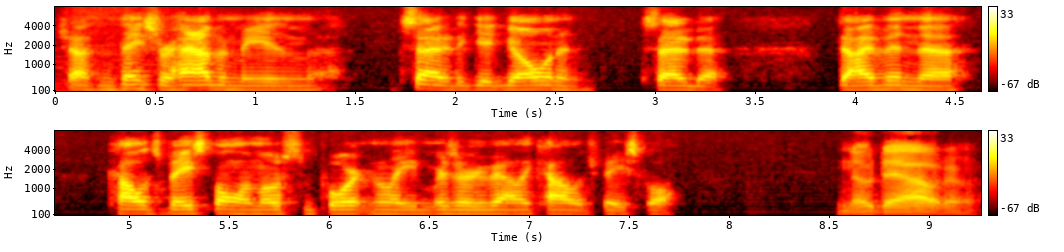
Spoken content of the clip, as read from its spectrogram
Jonathan, thanks for having me. I'm excited to get going and excited to dive into college baseball and most importantly, Missouri Valley College baseball. No doubt.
